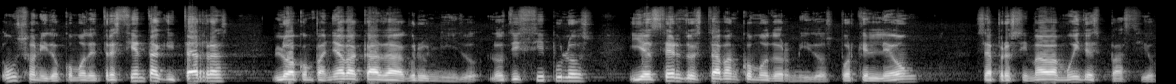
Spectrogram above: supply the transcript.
un sonido como de 300 guitarras lo acompañaba cada gruñido. Los discípulos y el cerdo estaban como dormidos, porque el león se aproximaba muy despacio,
